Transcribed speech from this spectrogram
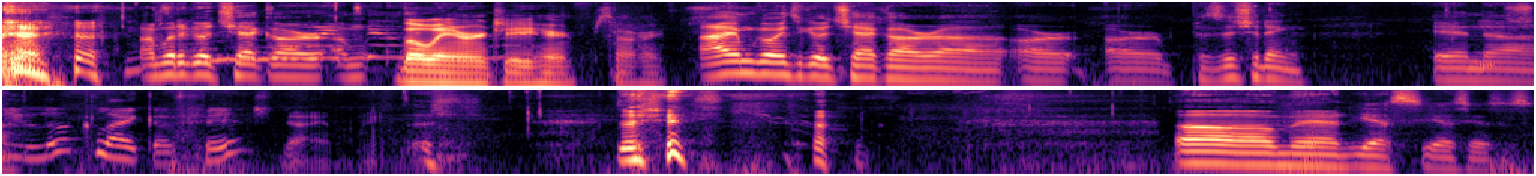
I'm gonna go check our. I'm, Low energy here. Sorry. I'm going to go check our uh, our our positioning in. Uh, she look like a fish? oh man, yes, yes, yes. yes.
